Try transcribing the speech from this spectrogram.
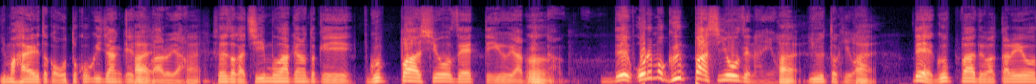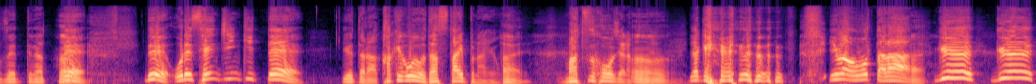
今流行りとか男気じゃんけんとかあるやん。はいはいそれとかチーム分けの時、グッパーしようぜって言うやん、みんな。で、俺もグッパーしようぜなんよ。はい言う時は、はい。で、グッパーで別れようぜってなって、はいで、俺先陣切って、言うたら掛け声を出すタイプなんよ。はい。待つ方じゃなくて。うんやけん、今思ったら、はいグー、グー、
